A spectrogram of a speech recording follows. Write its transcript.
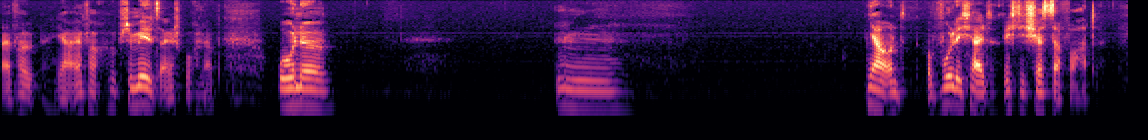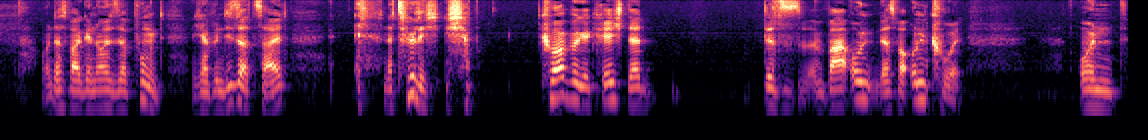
Einfach, ja, einfach hübsche Mädels angesprochen habe. Ohne. Mh, mm, ja, und obwohl ich halt richtig Schiss davor hatte. Und das war genau dieser Punkt. Ich habe in dieser Zeit, natürlich, ich habe Körbe gekriegt, der, das war un, das war uncool. Und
